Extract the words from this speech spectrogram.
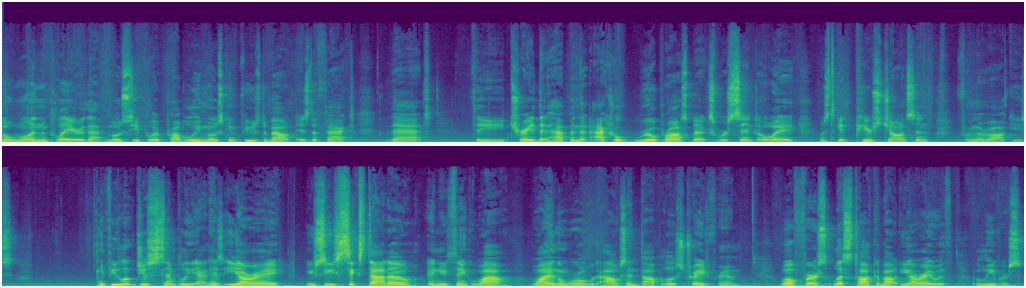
the one player that most people are probably most confused about is the fact that the trade that happened that actual real prospects were sent away was to get Pierce Johnson from the Rockies. If you look just simply at his ERA, you see 6.0 and you think, wow, why in the world would Alex Anthopoulos trade for him? Well, first, let's talk about ERA with relievers.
